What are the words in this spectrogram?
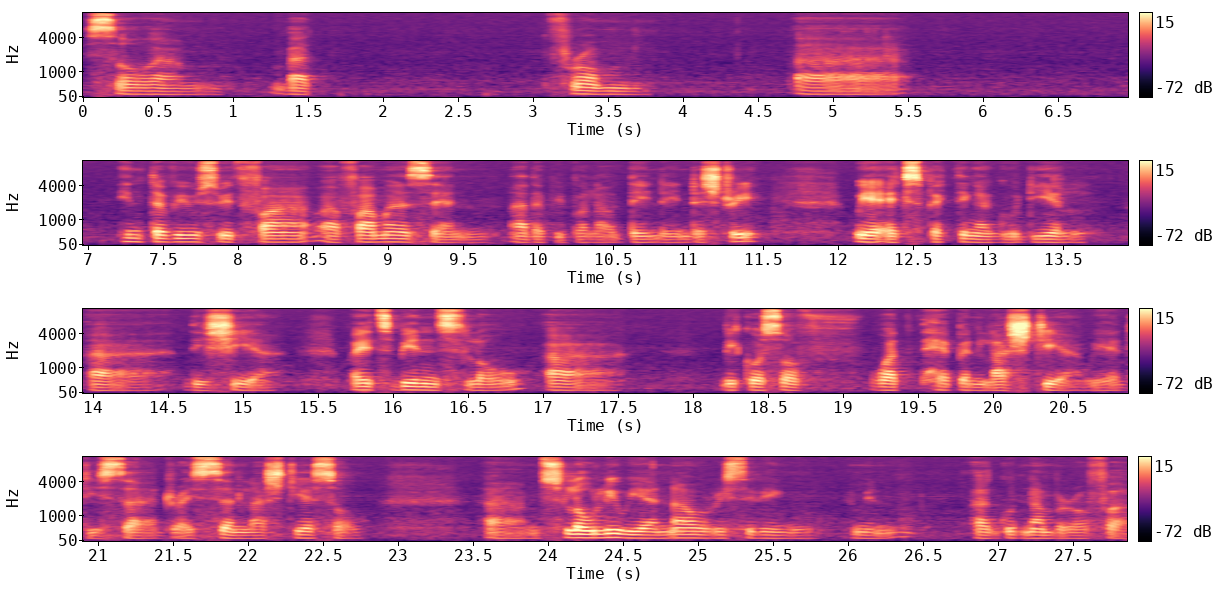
so um, but from uh, interviews with far, uh, farmers and other people out there in the industry, we are expecting a good yield uh, this year but it's been slow uh, because of what happened last year. We had this uh, dry season last year, so um, slowly we are now receiving, I mean, a good number of uh,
